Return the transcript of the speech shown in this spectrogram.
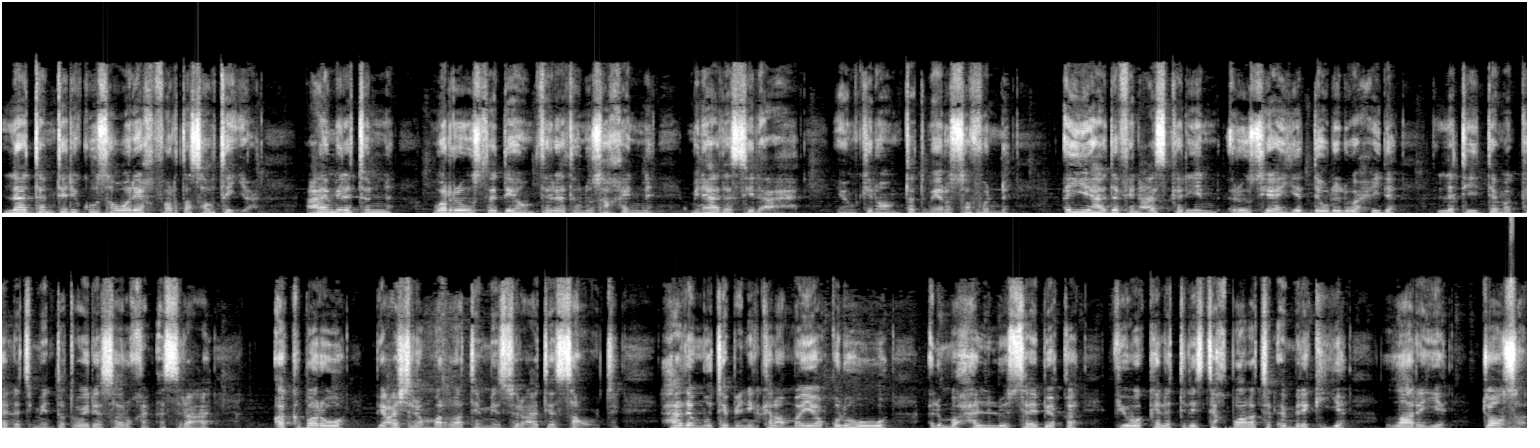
لا تمتلك صواريخ فرط صوتية عاملة والروس لديهم ثلاث نسخ من هذا السلاح. يمكنهم تدمير السفن أي هدف عسكري روسيا هي الدولة الوحيدة التي تمكنت من تطوير صاروخ أسرع أكبر بعشر مرات من سرعة الصوت. هذا متابعين الكرام ما يقوله المحلل السابق في وكالة الاستخبارات الأمريكية لاري جونسون.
